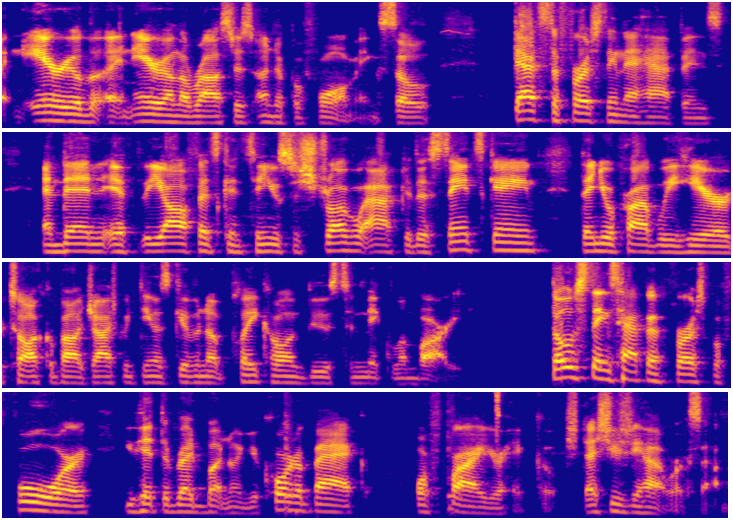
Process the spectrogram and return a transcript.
an area an area on the roster is underperforming. So that's the first thing that happens. And then if the offense continues to struggle after the Saints game, then you'll probably hear talk about Josh McDaniels giving up play calling duties to Mick Lombardi. Those things happen first before you hit the red button on your quarterback or fire your head coach. That's usually how it works out.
